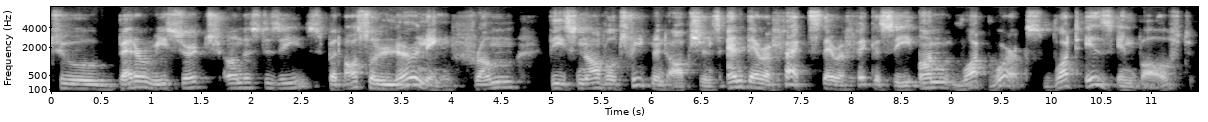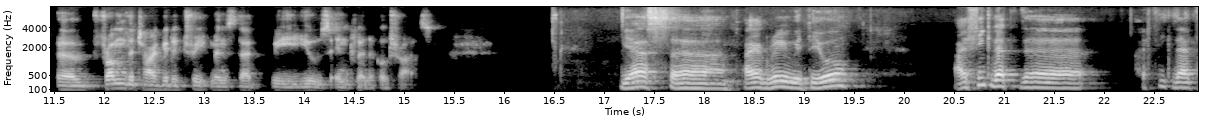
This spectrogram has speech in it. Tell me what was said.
to better research on this disease, but also learning from these novel treatment options and their effects, their efficacy on what works, what is involved uh, from the targeted treatments that we use in clinical trials. Yes, uh, I agree with you. I think that the I think that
